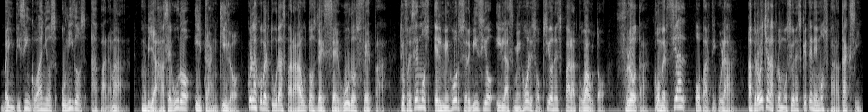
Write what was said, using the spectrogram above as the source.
25 años unidos a Panamá. Viaja seguro y tranquilo con las coberturas para autos de Seguros Fedpa. Te ofrecemos el mejor servicio y las mejores opciones para tu auto, flota, comercial o particular. Aprovecha las promociones que tenemos para taxi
